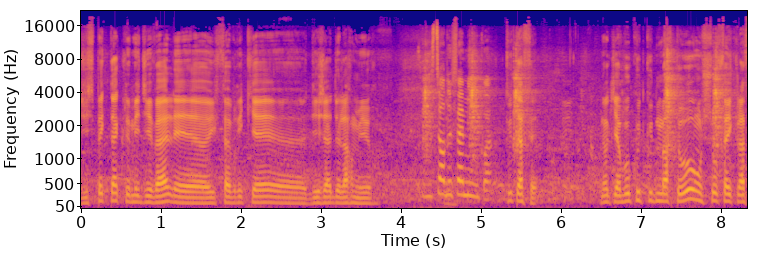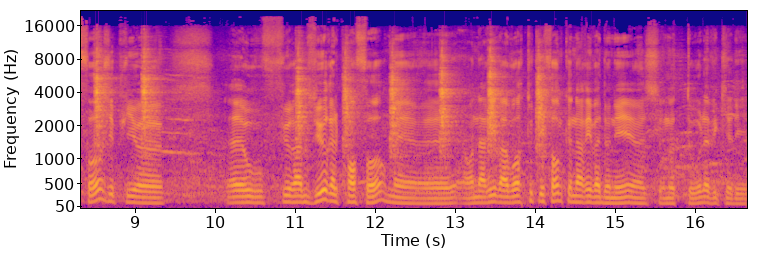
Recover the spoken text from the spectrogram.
du spectacle médiéval et euh, ils fabriquaient euh, déjà de l'armure. C'est une histoire de famille, quoi. Tout à fait. Donc il y a beaucoup de coups de marteau, on chauffe avec la forge et puis euh, euh, au fur et à mesure elle prend forme mais euh, on arrive à avoir toutes les formes qu'on arrive à donner euh, sur notre tôle avec des,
